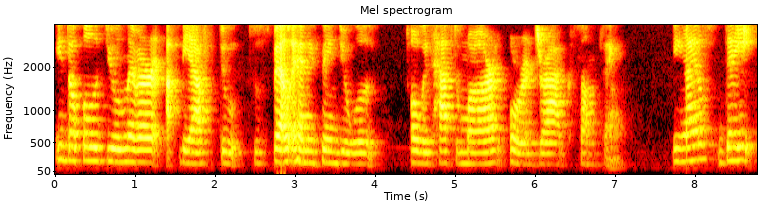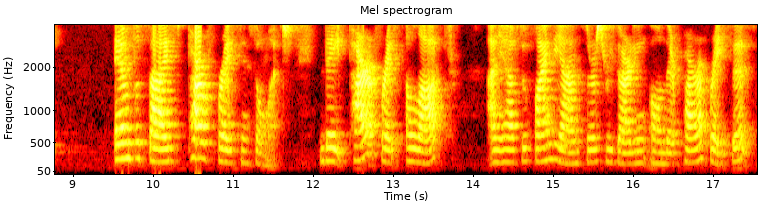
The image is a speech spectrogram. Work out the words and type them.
In TOEFL, you'll never be asked to, to spell anything. You will always have to mark or drag something. In IELTS, they emphasize paraphrasing so much. They paraphrase a lot and you have to find the answers regarding on their paraphrases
